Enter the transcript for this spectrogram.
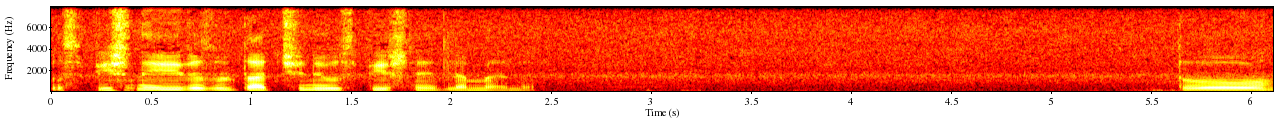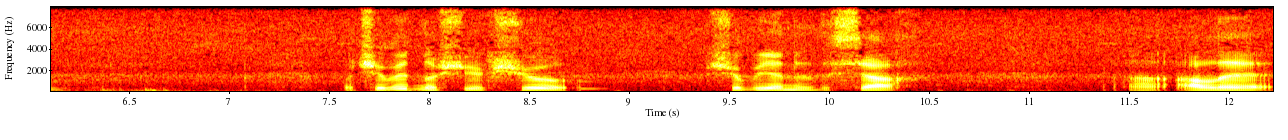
успішний результат чи не успішний для мене, то очевидно, що якщо що би я не досяг, але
